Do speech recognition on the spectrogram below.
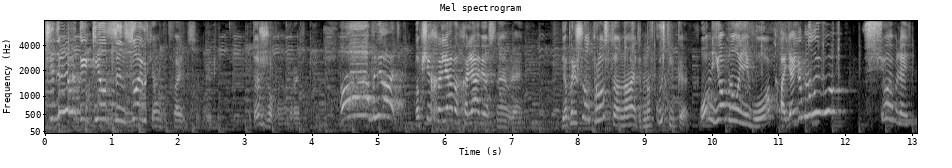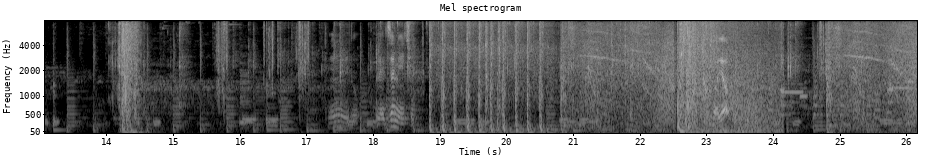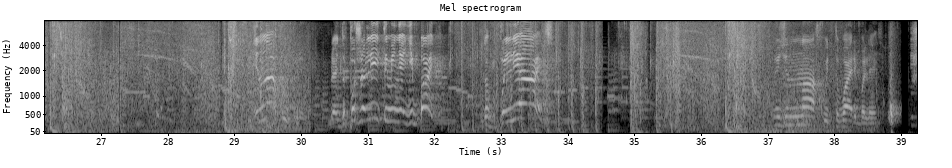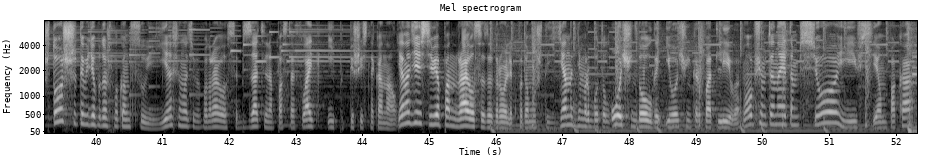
Четвертый килл сенсой. Кем тут файтится, блядь? И тоже жопу набрать. А, блядь! Вообще халява халявесная, блядь. Я пришел просто на это, на вкусненькое. Он ёбнул его, а я ёбнул его. Все, блядь. Блядь, заметил. Твоё? Иди нахуй, блядь. Блядь, да пожалей ты меня, ебать! Да блядь! Ну иди нахуй, тварь, блядь. Что ж, это видео подошло к концу. Если оно тебе понравилось, обязательно поставь лайк и подпишись на канал. Я надеюсь, тебе понравился этот ролик, потому что я над ним работал очень долго и очень кропотливо. Ну, в общем-то, на этом все, и всем пока.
